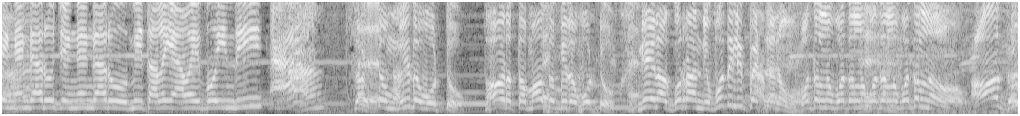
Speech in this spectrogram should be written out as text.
చెంగం గారు చెంగం గారు మీ తల ఏమైపోయింది? చట్టం మీద ఒట్టు భారత మాత మీద ఒట్టు. నేను ఆ గుర్రాన్ని వదిలిపెట్టను. వదలను వదలను వదలను వదలను. ఆగు.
